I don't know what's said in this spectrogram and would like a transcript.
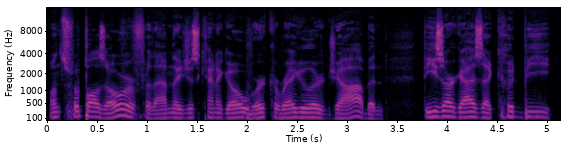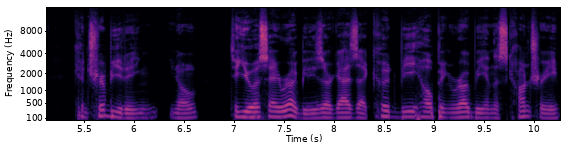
once football's over for them, they just kind of go work a regular job. And these are guys that could be contributing, you know, to USA Rugby. These are guys that could be helping rugby in this country.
